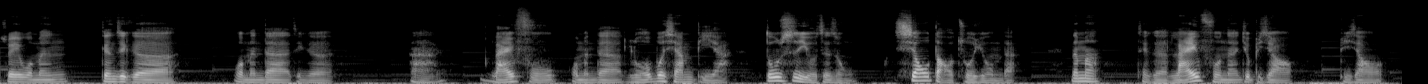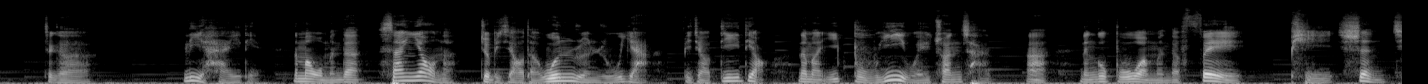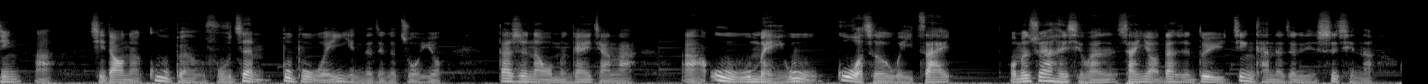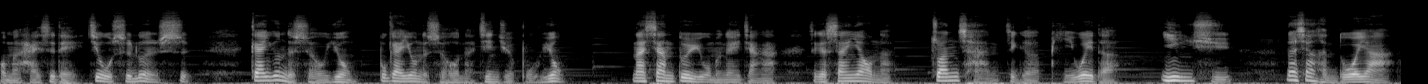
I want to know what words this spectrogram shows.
所以，我们跟这个我们的这个啊。来福，我们的萝卜相比啊，都是有这种消导作用的。那么这个来福呢，就比较比较这个厉害一点。那么我们的山药呢，就比较的温润儒雅，比较低调。那么以补益为专长啊，能够补我们的肺、脾、肾、经啊，起到呢固本扶正、步步为营的这个作用。但是呢，我们刚才讲了。啊，物无美物，过则为灾。我们虽然很喜欢山药，但是对于健康的这件事情呢，我们还是得就事论事，该用的时候用，不该用的时候呢，坚决不用。那像对于我们刚才讲啊，这个山药呢，专长这个脾胃的阴虚。那像很多呀，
